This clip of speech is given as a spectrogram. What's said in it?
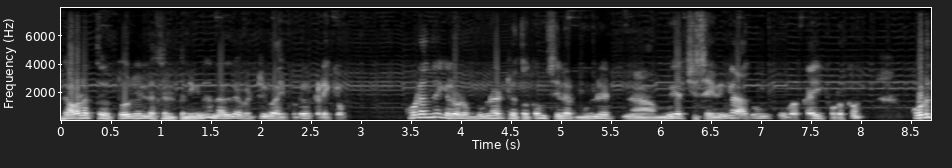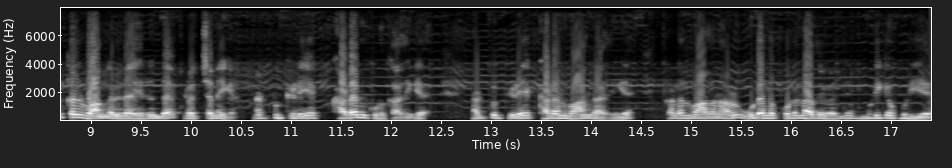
கவனத்தை தொழிலில் செலுத்தினீங்கன்னா நல்ல வெற்றி வாய்ப்புகள் கிடைக்கும். குழந்தைகளோட முன்னேற்றத்துக்கும் சிலர் முன்னேற்ற முயற்சி செய்வீங்க அதுவும் உங்கள் கை கொடுக்கும். கொடுக்கல் வாங்கல்ல இருந்த பிரச்சனைகள் நட்புக்கிடையே கடன் கொடுக்காதீங்க. நட்புக்கிடையே கடன் வாங்காதீங்க. கடன் வாங்கினாலும் உடனுக்குடன் அதை வந்து முடிக்கக்கூடிய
